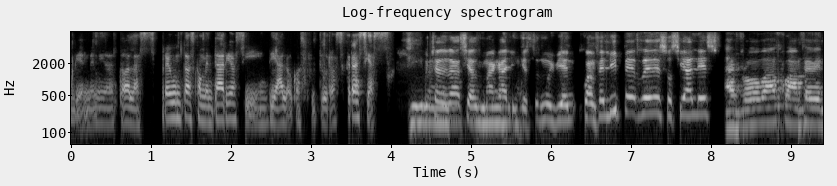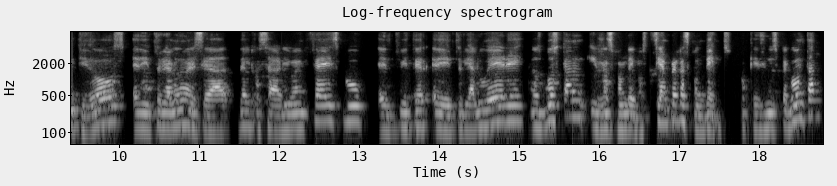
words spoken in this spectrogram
Bienvenido a todas las preguntas, comentarios y diálogos futuros. Gracias. Muchas gracias, Magali, que estés muy bien. Juan Felipe, redes sociales. Arroba Juanfe22, Editorial Universidad del Rosario en Facebook, en Twitter, Editorial UR. Nos buscan y respondemos. Siempre respondemos, porque si nos preguntan,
